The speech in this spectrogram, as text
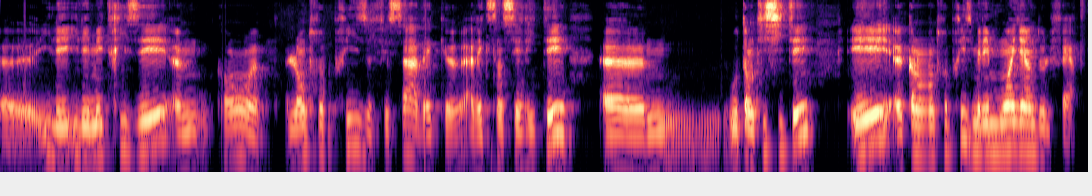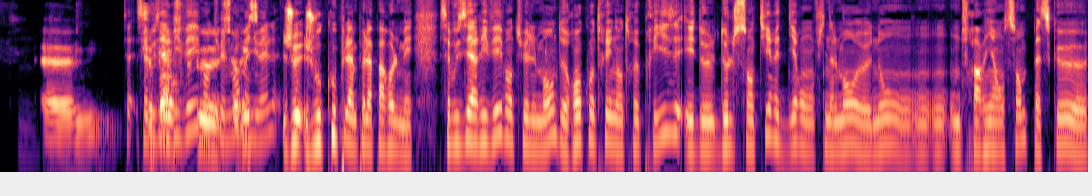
euh, il, est, il est maîtrisé euh, quand euh, l'entreprise fait ça avec, avec sincérité, authenticité, et quand l'entreprise met les moyens de le faire. ça, vous est arrivé éventuellement, Manuel? Je, je, vous coupe un peu la parole, mais ça vous est arrivé éventuellement de rencontrer une entreprise et de, de le sentir et de dire on, finalement non, on, on, ne fera rien ensemble parce que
